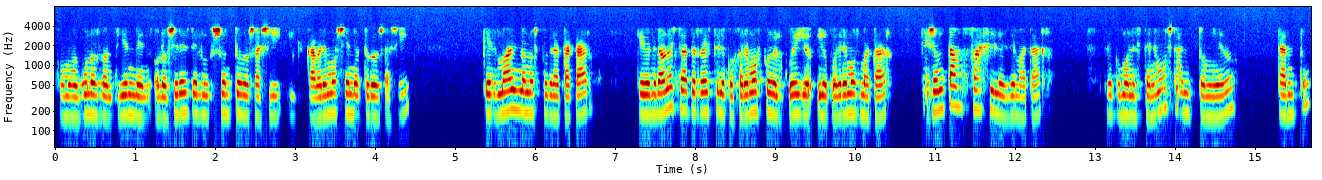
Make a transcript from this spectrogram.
como algunos lo entienden, o los seres de luz son todos así y acabaremos siendo todos así, que el mal no nos podrá atacar, que vendrá un extraterrestre le cogeremos por el cuello y lo podremos matar, que son tan fáciles de matar, pero como les tenemos tanto miedo, tanto,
